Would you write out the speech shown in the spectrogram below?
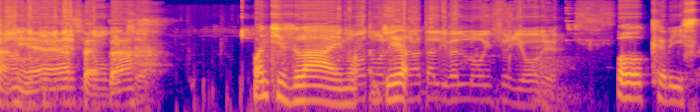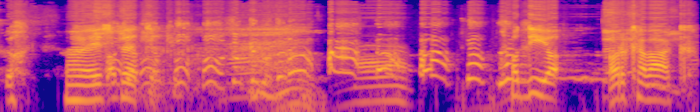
eh, aspetta. qualcosa. Quanti Ho slime? trovato Oddio. l'entrata a livello inferiore. Oh Cristo. Eh, aspetta. Oh, oh! No! Ah, ah, no! Oddio. Orca vacca.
